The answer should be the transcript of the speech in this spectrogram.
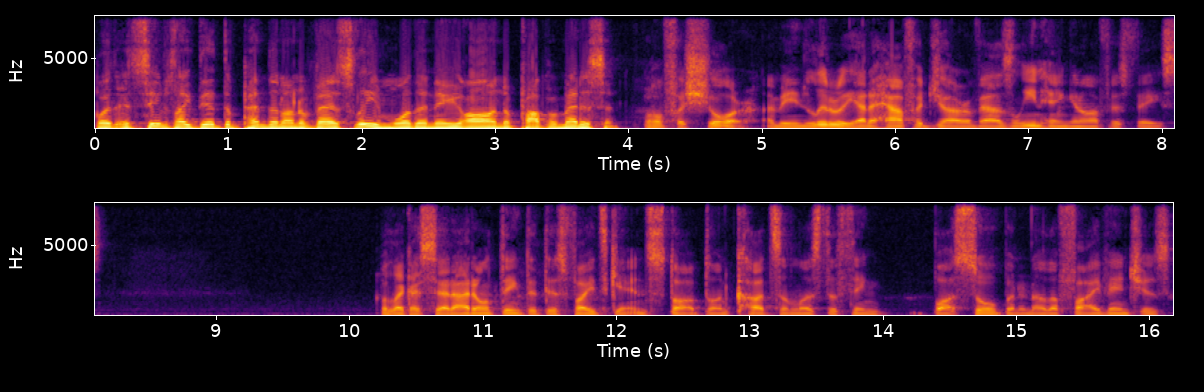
But it seems like they're dependent on the Vaseline more than they are on the proper medicine. Oh, for sure. I mean, literally had a half a jar of Vaseline hanging off his face. But like I said, I don't think that this fight's getting stopped on cuts unless the thing busts open another five inches.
